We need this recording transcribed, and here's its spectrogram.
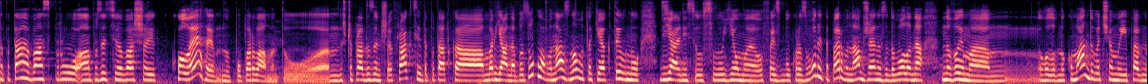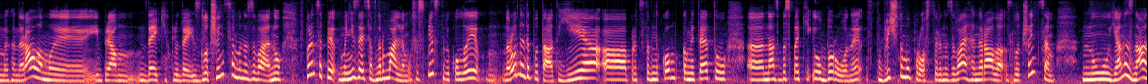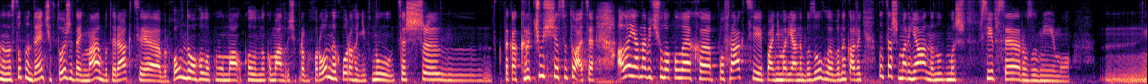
Запитаю вас про позицію вашої колеги ну по парламенту. Ем, Щоправда, з іншої фракції, депутатка Мар'яна Базукла. Вона знову таки активну діяльність у своєму Фейсбук розводить. Тепер вона вже не задоволена новими ем, головнокомандувачами і певними генералами, і прям деяких людей злочинцями називає. Ну, в принципі, мені здається, в нормальному суспільстві, коли народний депутат є представником комітету е, нацбезпеки і оборони в публічному просторі, називає генерала злочинцем. Ну я не знаю, на наступний день чи в той же день має бути реакція верховного головнокомандувача правоохоронних органів. Ну це ж е, така кричуща ситуація. Але я навіть чула колег е, по фракції пані Мар'яни Безугли. Вони кажуть, ну це ж Мар'яна, ну ми ж всі все розуміємо.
